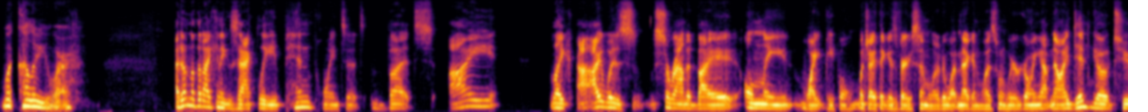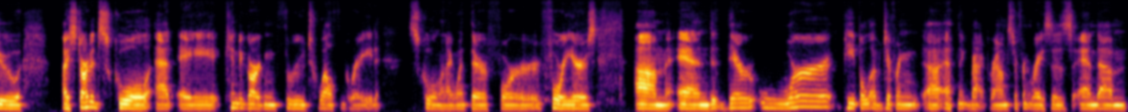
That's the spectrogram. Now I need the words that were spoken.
what color you were? I don't know that I can exactly pinpoint it, but I like I was surrounded by only white people, which I think is very similar to what Megan was when we were growing up. Now I did go to I started school at a kindergarten through 12th grade school and I went there for 4 years. Um, and there were people of different uh, ethnic backgrounds, different races and um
